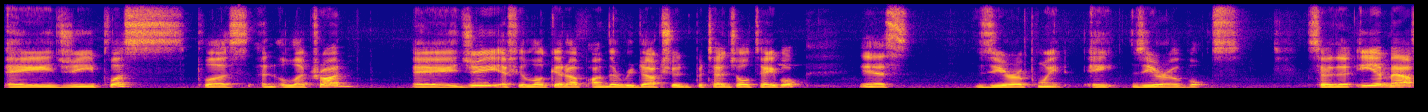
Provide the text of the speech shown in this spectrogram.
Ag plus plus an electron Ag, if you look it up on the reduction potential table, is 0.80 volts. So the EMF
